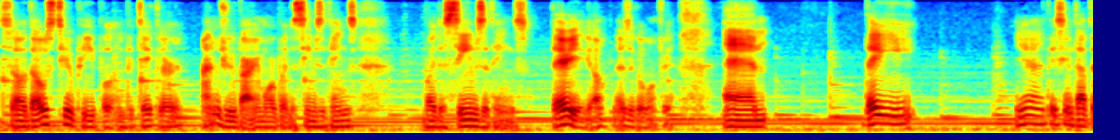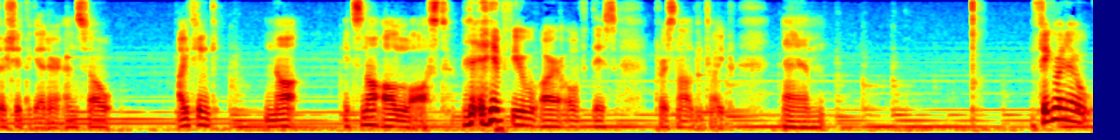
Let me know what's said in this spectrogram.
So those two people in particular, and Drew Barrymore by the seams of things, by the seams of things. There you go. There's a good one for you. Um, they, yeah, they seem to have their shit together, and so I think not it's not all lost if you are of this personality type. Um, figure it out.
